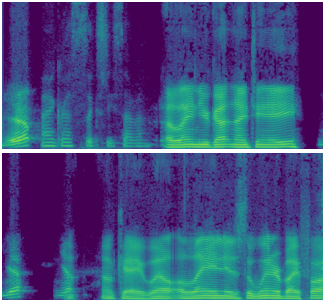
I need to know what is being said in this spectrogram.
Yep. I guess 67. Alain, you got 1980? Yep. Yep. Okay, well, Alain is the winner by far.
